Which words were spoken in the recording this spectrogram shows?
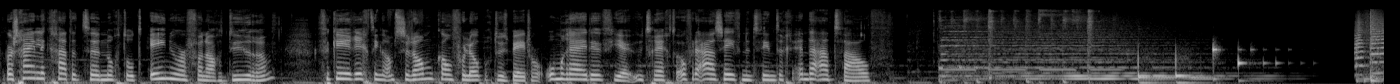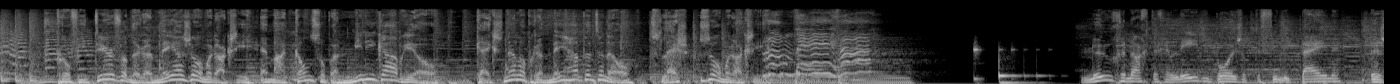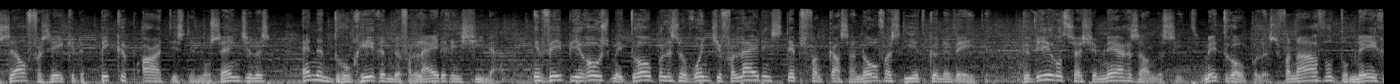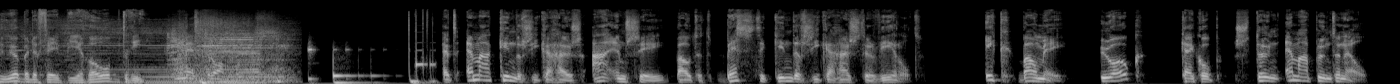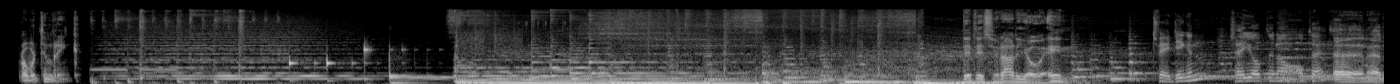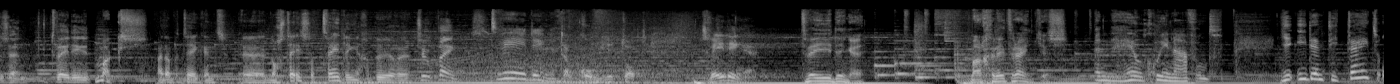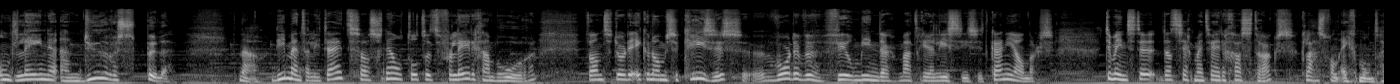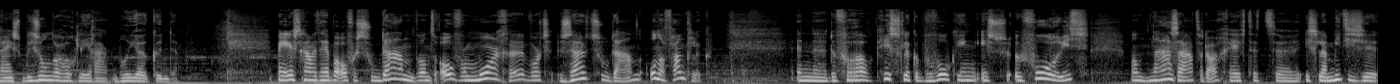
Waarschijnlijk gaat het eh, nog tot 1 uur vannacht duren. Verkeer richting Amsterdam kan voorlopig dus beter omrijden... via Utrecht over de A27 en de A12. Profiteer van de Remea zomeractie en maak kans op een mini-cabrio. Kijk snel op remea.nl slash zomeractie. Leugenachtige ladyboys op de Filipijnen... een zelfverzekerde pick-up artist in Los Angeles... en een drogerende verleider in China. In VPRO's Metropolis een rondje verleidingstips van Casanovas die het kunnen weten. De wereld zoals je hem nergens anders ziet. Metropolis, vanavond om 9 uur bij de VPRO op 3. Metropolis. Het Emma Kinderziekenhuis AMC bouwt het beste kinderziekenhuis ter wereld. Ik bouw mee. U ook? Kijk op steunemma.nl. Robert en Brink. Dit is Radio 1. Twee dingen, zei je op de NL altijd? Uh, nou ja, er zijn twee dingen. Max. Maar dat betekent uh, nog steeds dat twee dingen gebeuren. Two things. Twee dingen. Dan kom je tot twee dingen. Twee dingen. Margreet Rijntjes. Een heel goedenavond. Je identiteit ontlenen aan dure spullen. Nou, die mentaliteit zal snel tot het verleden gaan behoren. Want door de economische crisis eh, worden we veel minder materialistisch. Het kan niet anders. Tenminste, dat zegt mijn tweede gast straks, Klaas van Egmond. Hij is bijzonder hoogleraar Milieukunde. Maar eerst gaan we het hebben over Soudaan, want overmorgen wordt Zuid-Soedan onafhankelijk. En eh, de vooral christelijke bevolking is euforisch. Want na zaterdag heeft het uh, islamitische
